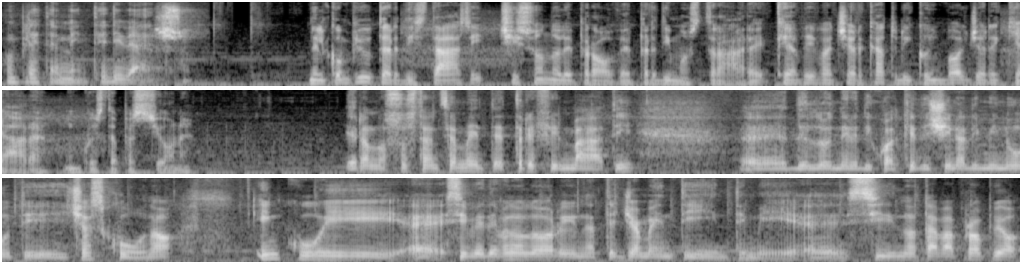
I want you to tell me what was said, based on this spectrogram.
completamente diverso. Nel computer di Stasi ci sono le prove per dimostrare che aveva cercato di coinvolgere Chiara in questa passione. Erano sostanzialmente tre filmati eh, dell'ordine di qualche decina di minuti ciascuno in cui eh, si vedevano loro in atteggiamenti intimi, eh, si notava proprio,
